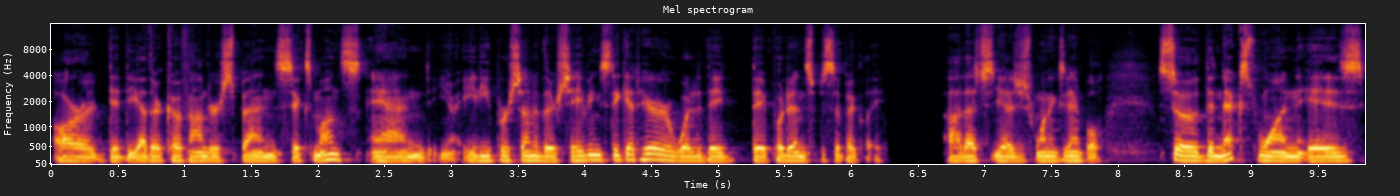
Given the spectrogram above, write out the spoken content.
Or did the other co-founders spend six months and, you know, 80% of their savings to get here? Or what did they, they put in specifically? Uh, that's, yeah, just one example. So the next one is,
